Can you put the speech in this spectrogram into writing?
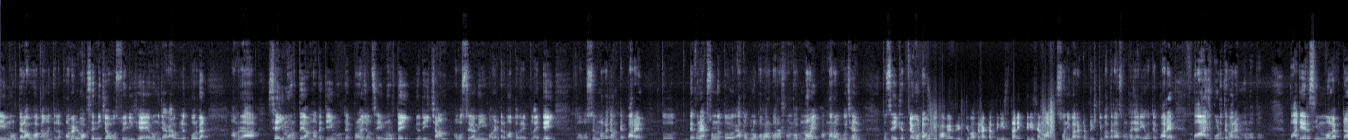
এই মুহূর্তের আবহাওয়া কেমন চলে কমেন্ট বক্সের নিচে অবশ্যই লিখে এবং জায়গা উল্লেখ করবেন। আমরা সেই মুহূর্তে, আপনাদের যেই মুহূর্তে প্রয়োজন সেই মুহূর্তেই যদি চান, অবশ্যই আমি কমেন্টের মাধ্যমে রিপ্লাই দেই। তো অবশ্যই আপনারা জানতে পারেন। তো দেখুন, একসঙ্গে তো এতগুলো কভার করা সম্ভব নয়, আপনারাও বোঝেন। তো সেই ক্ষেত্রে মোটামুটিভাবে বৃষ্টিপাতের একটা তিরিশ তারিখ, তিরিশে মার্চ, শনিবার একটা বৃষ্টিপাতের আশঙ্কা জারি হতে পারে, বাজ পড়তে পারে মূলত। বাজের সিম্বল একটা,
